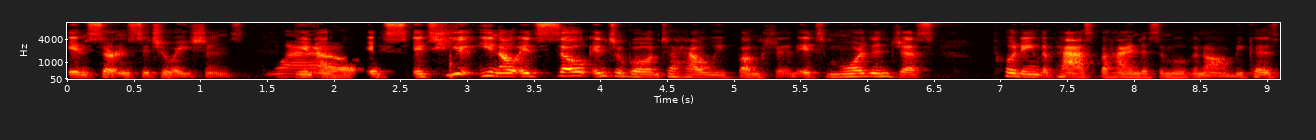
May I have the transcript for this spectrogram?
in certain situations. Wow. You know, it's it's huge. You know, it's so integral into how we function. It's more than just putting the past behind us and moving on because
